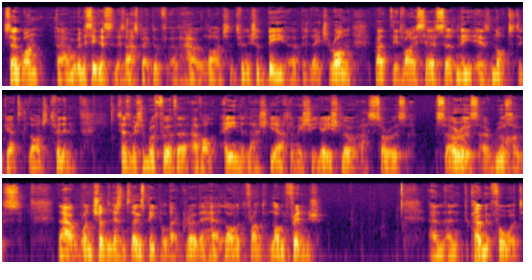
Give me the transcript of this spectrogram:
So one, uh, and we're going to see this this aspect of, of how large the tefillin should be a bit later on, but the advice here certainly is not to get large tefillin. Says the Mishnah further, Aval ein lashgiach lemishi yeshlo asoros soros aruchos. Now, one shouldn't listen to those people that grow their hair long at the front, long fringe and, and comb it forward.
